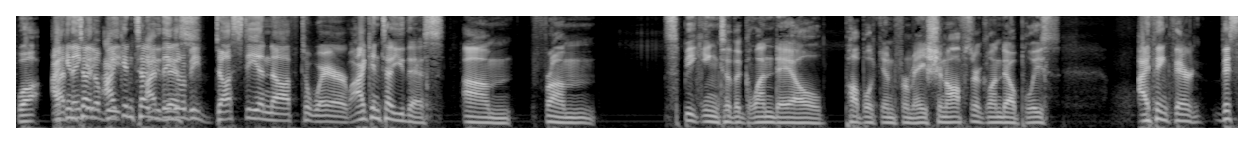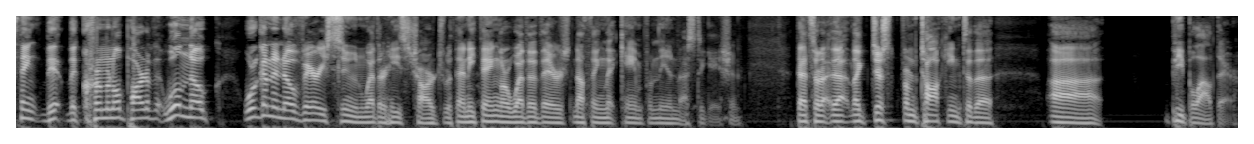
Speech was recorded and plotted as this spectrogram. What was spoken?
Well, I, can tell. You, be, I can tell you I think this. it'll be dusty enough to where I can tell you this um, from speaking to the Glendale Public Information Officer, Glendale Police. I think they're this thing, the, the criminal part of it. We'll know. We're going to know very soon whether he's charged with anything or whether there's nothing that came from the investigation. That's what I that, like. Just from talking to the uh, people out there,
